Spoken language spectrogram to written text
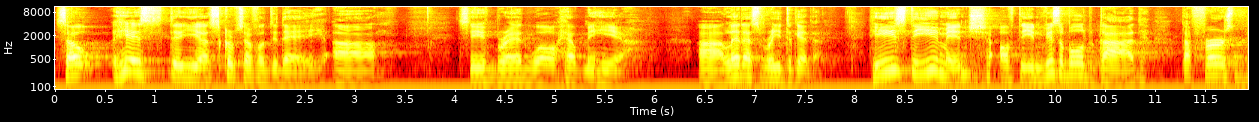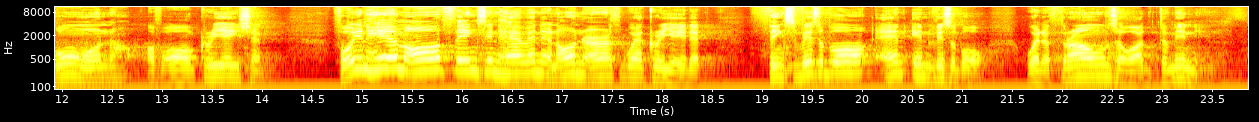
So here's the uh, scripture for today. Uh, See if Brad will help me here. Uh, let us read together. He is the image of the invisible God, the firstborn of all creation. For in him all things in heaven and on earth were created, things visible and invisible, whether thrones or dominions,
